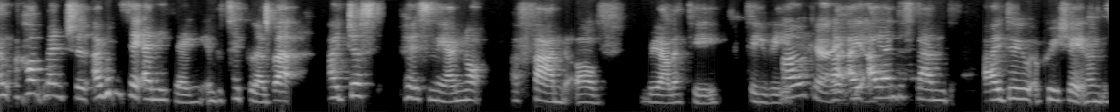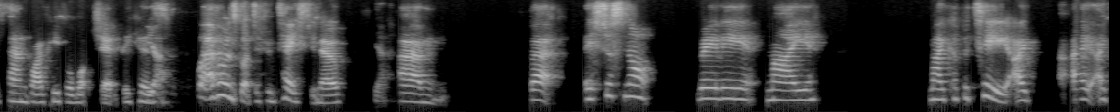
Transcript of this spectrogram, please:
I can't mention I wouldn't say anything in particular, but I just personally I'm not a fan of reality TV. Oh, okay. I, I, I understand I do appreciate and understand why people watch it because Yeah. well everyone's got different tastes, you know. Yeah. Um but it's just not really my my cup of tea. I I, I,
